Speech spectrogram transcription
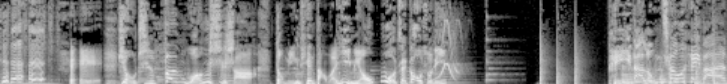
嘿嘿，要知藩王是啥，等明天打完疫苗，我再告诉你。皮大龙敲黑板，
